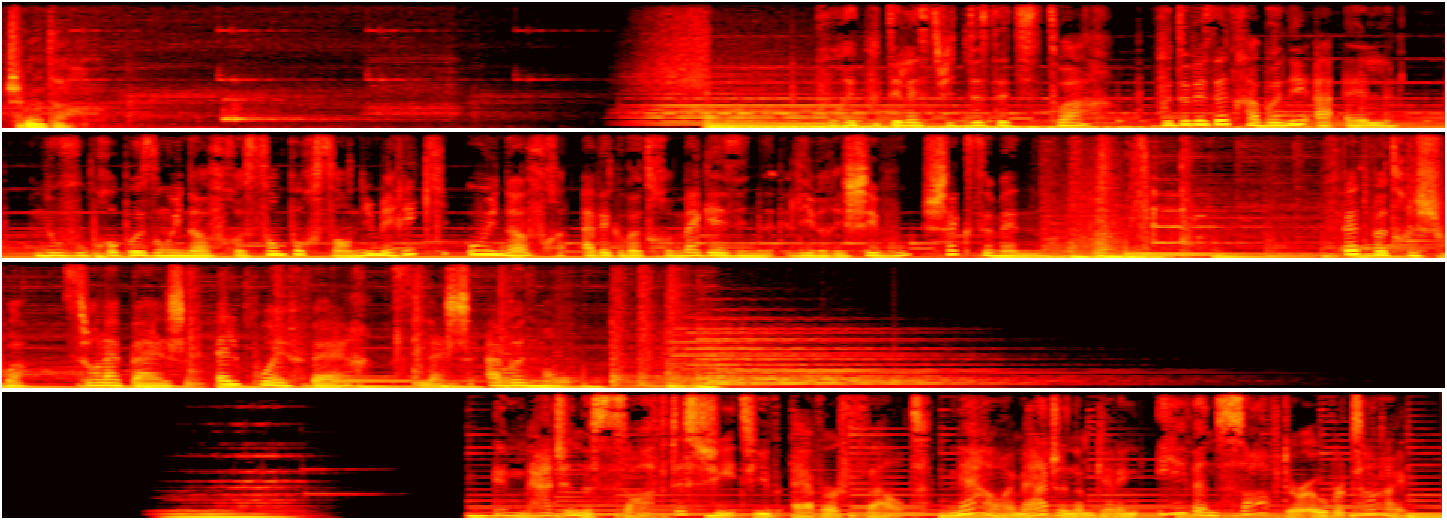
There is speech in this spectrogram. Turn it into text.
Je m'endors. Pour écouter la suite de cette histoire, vous devez être abonné à Elle. Nous vous proposons une offre 100% numérique ou une offre avec votre magazine livré chez vous chaque semaine. Faites votre choix sur la page l.fr abonnement. Imagine the softest sheets you've ever felt. Now imagine them getting even softer over time.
